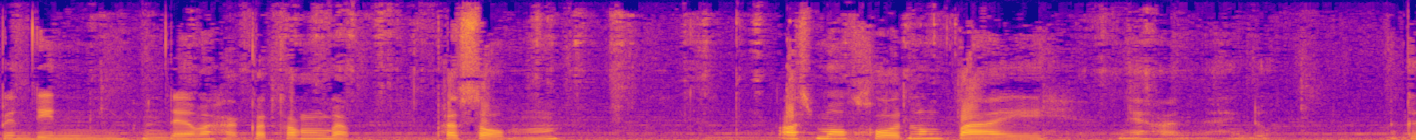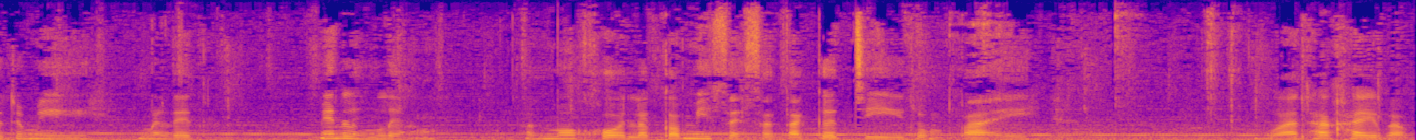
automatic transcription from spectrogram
เป็นดินเหมือนเดิมอะค่ะก็ต้องแบบผสมออสโมโคสลงไปเนี่ยค่ะให้ดูแล้วก็จะมีเมล็ดเม็ดเหลืองออสโมโคสแล้วก็มีใส่สตักเกอร์จีลงไปหรือว่าถ้าใครแบบ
